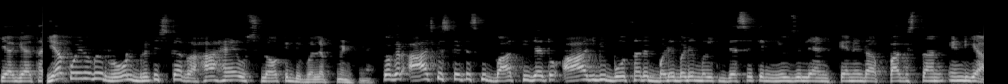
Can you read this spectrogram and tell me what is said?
किया गया था। या कोई ना कोई रोल ब्रिटिश का रहा है उस लॉ के डेवलपमेंट में। तो अगर आज के स्टेटस की बात की जाए तो आज भी बहुत सारे बड़े बड़े मुल्क, जैसे कि न्यूजीलैंड कनाडा पाकिस्तान इंडिया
